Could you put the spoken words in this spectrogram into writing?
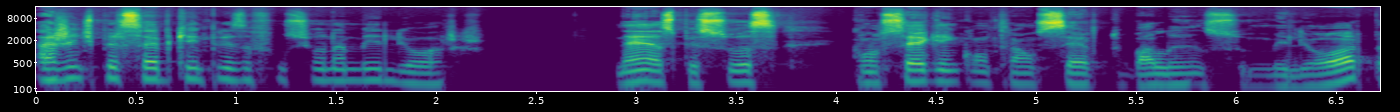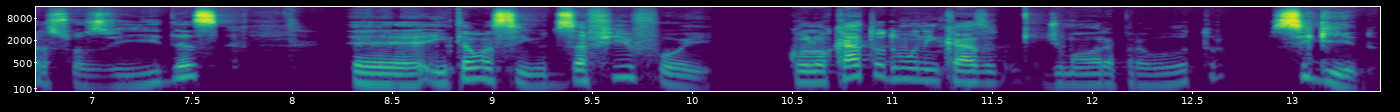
a gente percebe que a empresa funciona melhor né? As pessoas conseguem encontrar um certo balanço melhor para suas vidas. É, então, assim, o desafio foi colocar todo mundo em casa de uma hora para outra, seguido.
